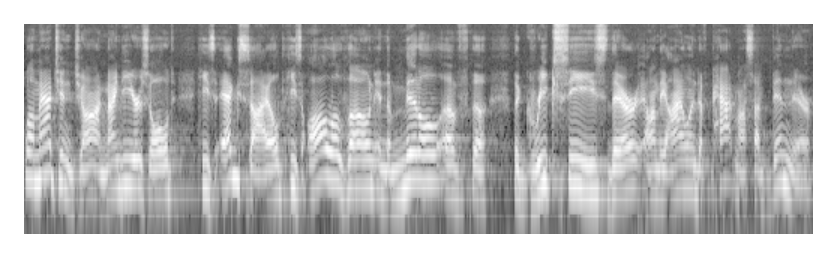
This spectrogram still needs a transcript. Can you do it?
Well, imagine John, 90 years old. he's exiled. He's all alone in the middle of the, the Greek seas there on the island of Patmos. I've been there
